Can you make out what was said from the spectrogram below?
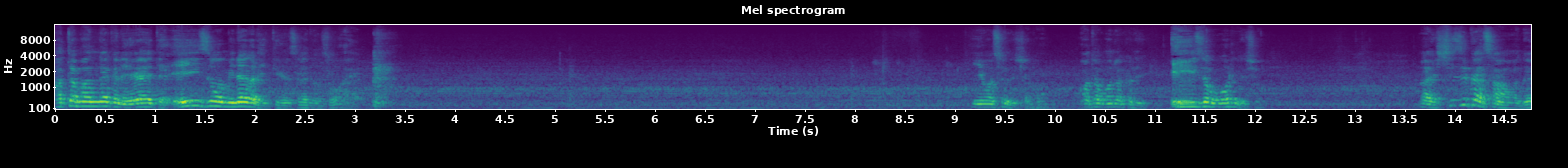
頭の中に描いた映像を見ながら言ってくださいどうぞ、はい。言えませんでしたか？頭の中に映像があるでしょ。はい静香さんはね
